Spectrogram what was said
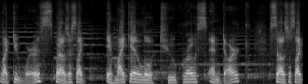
like do worse, but I was just like, it might get a little too gross and dark. So I was just like,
